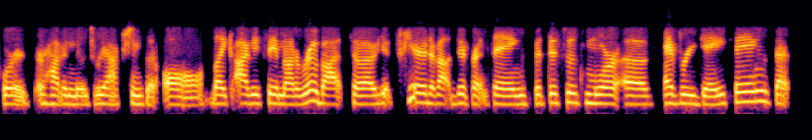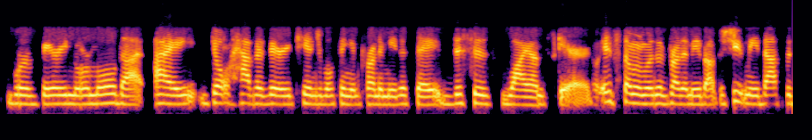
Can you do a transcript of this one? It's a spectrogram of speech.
towards or having those reactions at all. Like, obviously, I'm not a robot, so I would get scared about different things, but this was more of everyday things that were very normal that I don't have a very tangible thing in front of me to say, this is why I'm scared. If someone was in front of me about to shoot me, that's the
